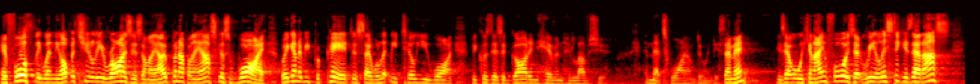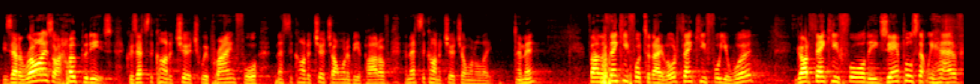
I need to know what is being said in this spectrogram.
And fourthly, when the opportunity arises and they open up and they ask us why, we're going to be prepared to say, Well, let me tell you why. Because there's a God in heaven who loves you. And that's why I'm doing this. Amen? Is that what we can aim for? Is that realistic? Is that us? Is that a rise? I hope it is, because that's the kind of church we're praying for, and that's the kind of church I want to be a part of, and that's the kind of church I want to lead. Amen? Father, thank you for today, Lord. Thank you for your word. God, thank you for the examples that we have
